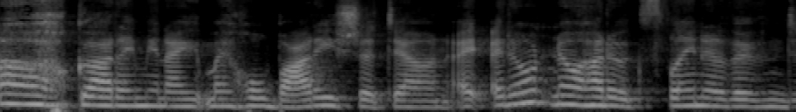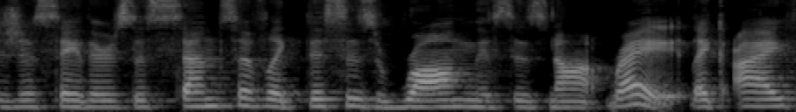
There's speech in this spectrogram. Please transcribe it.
Oh God, I mean, I my whole body shut down. I, I don't know how to explain it other than to just say there's a sense of like this is wrong, this is not right. Like I,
